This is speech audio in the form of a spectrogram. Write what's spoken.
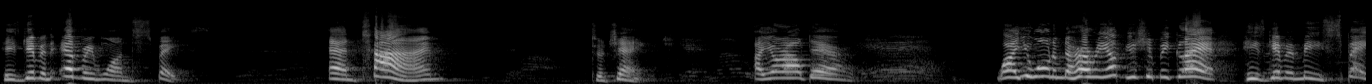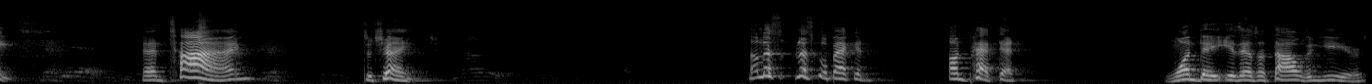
He's giving everyone space and time to change. Are you out there? Why you want him to hurry up, you should be glad he's giving me space and time to change. Now let's let's go back and unpack that. One day is as a thousand years,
